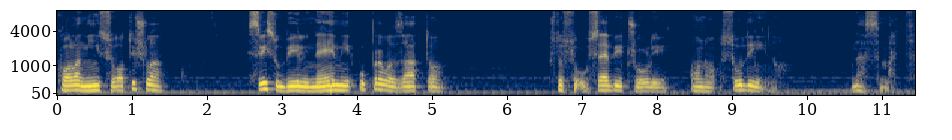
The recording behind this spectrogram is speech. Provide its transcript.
kola nisu otišla, svi su bili nemi upravo zato što su u sebi čuli ono sudino na smrt.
